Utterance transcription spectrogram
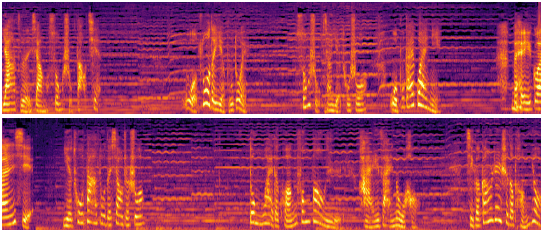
鸭子向松鼠道歉。我做的也不对。松鼠向野兔说：“我不该怪你。”没关系，野兔大度的笑着说。洞外的狂风暴雨还在怒吼，几个刚认识的朋友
